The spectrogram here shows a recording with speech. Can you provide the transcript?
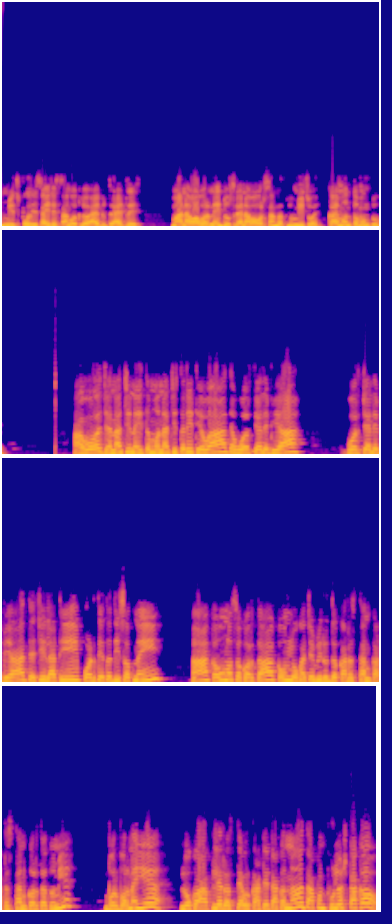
मीच पोलीस आईले सांगितलं ऍड्रेस मा नावावर नाही दुसऱ्या नावावर सांगितलं. मीच होय. काय म्हणतो मग तू? अहो जनाची नाही तर मनाची तरी ठेवा त्या वरच्याले भ्या. वरच्याले भ्या त्याची लाठी पडते तर दिसत नाही. हा काऊन असं करता? काऊन लोकांच्या विरुद्ध कारस्थान काटस्थान करता तुम्ही? बरोबर नाहीये. लोक आपल्या रस्त्यावर काटे टाकन ना तर आपण फुलंच टाकाव.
